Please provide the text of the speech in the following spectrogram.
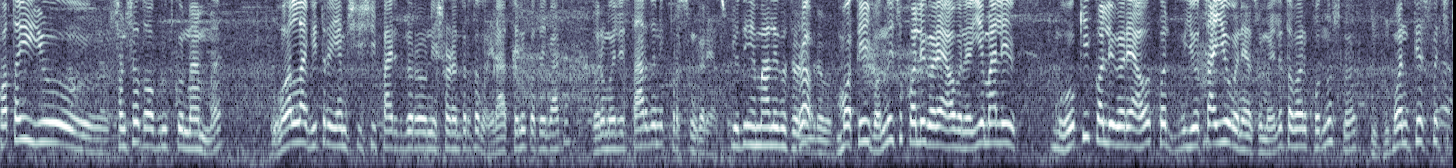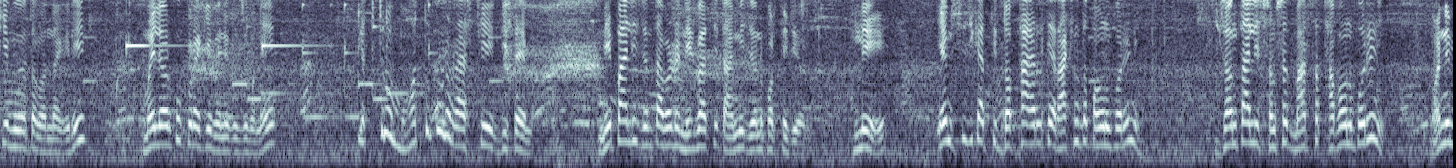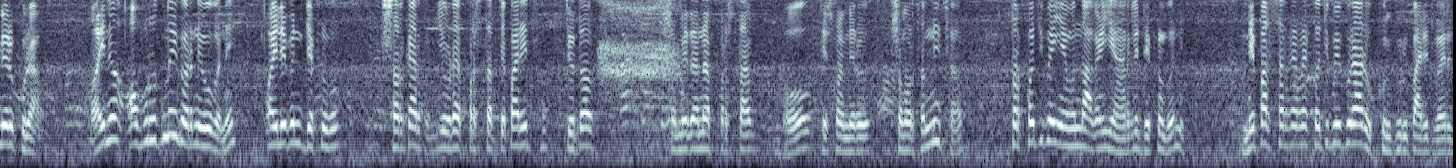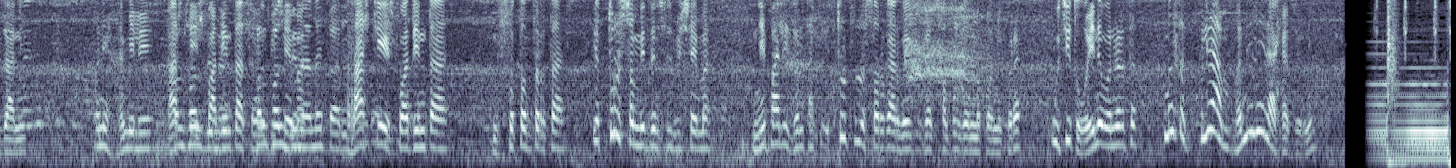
कतै यो संसद अवरोधको नाममा हल्लाभित्र एमसिसी पारित गराउने षड्यन्त्र त भइरहेको छ नि कतैबाट भनेर मैले सार्वजनिक प्रश्न गरेको छु। यो त एमालेको म त्यही भन्दैछु कसले गरे हो भने एमाले हो कि कसले गरे हो यो चाहियो भनेको छु मैले तपाईँले खोज्नुहोस् न। अनि त्यसपछि के भयो त भन्दाखेरि मैले अर्को कुरा के भनेको छु भने यत्रो महत्त्वपूर्ण राष्ट्रिय विषयमा नेपाली जनताबाट निर्वाचित हामी जनप्रतिनिधिहरूले एमसिसीका ती दफाहरू त्यहाँ राख्न त पाउनु पऱ्यो नि। जनताले संसद मार्फत थाहा पाउनु पऱ्यो नि भन्ने मेरो कुरा हो। होइन अवरोध नै गर्ने हो भने अहिले पनि देख्नुभयो सरकारको एउटा प्रस्ताव त्यो पारित भयो। त्यो त संवेदना प्रस्ताव भयो त्यसमा मेरो समर्थन नै छ। तर कतिपय यहाँभन्दा अगाडि यहाँहरूले देख्नुभयो नि नेपाल सरकारका कतिपय कुराहरू खुरखुरु पारित भएर जाने। अनि हामीले राष्ट्रिय स्वाधीनतासँग पारित राष्ट्रिय स्वाधीनता स्वतन्त्रता यत्रो संवेदनशील विषयमा नेपाली जनताको यत्रो ठुलो सरकार भएको कुरा छलफल गर्न पर्ने कुरा उचित होइन भनेर त मैले त खुलेआम भनि नै राखेको छु नि।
